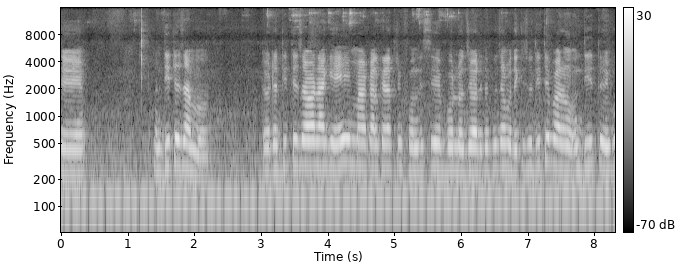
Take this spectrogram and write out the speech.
যে দিতে যাব তো এটা দিতে যাওয়ার আগেই মা কালকে রাত্রে ফোন দিছে, বলল যে অরে তো পূজার মধ্যে কিছু দিতে পারো, দিতে হইব।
